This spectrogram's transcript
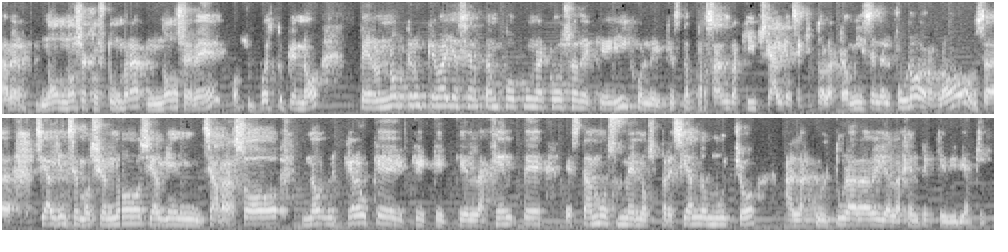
a ver, no, no se acostumbra, no se ve, por supuesto que no, pero no creo que vaya a ser tampoco una cosa de que, híjole, ¿qué está pasando aquí? Si alguien se quitó la camisa en el furor, ¿no? O sea, si alguien se emocionó, si alguien se abrazó, no, creo que, que, que la gente estamos menospreciando mucho a la cultura árabe y a la gente que vive aquí.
